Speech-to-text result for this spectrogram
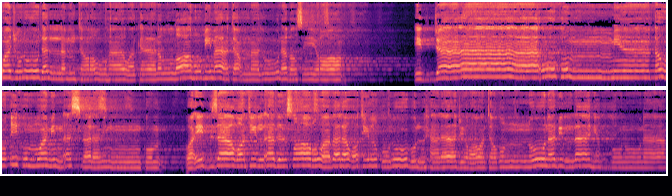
وجنودا لم تروها وكان الله بما تعملون بصيراً إذ جاءوكم من فوقكم ومن أسفل منكم وإذ زاغت الأبصار وبلغت القلوب الحناجر وتظنون بالله الظنونا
